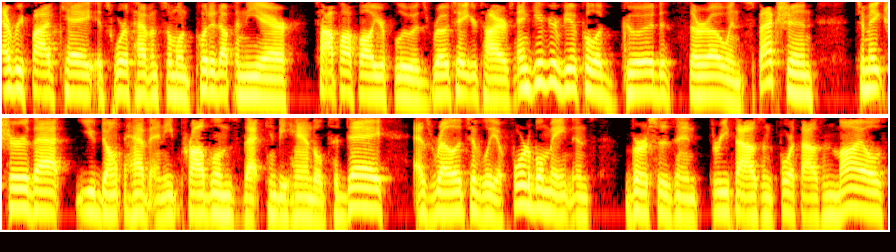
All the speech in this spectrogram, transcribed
every 5k, it's worth having someone put it up in the air, top off all your fluids, rotate your tires and give your vehicle a good thorough inspection to make sure that you don't have any problems that can be handled today as relatively affordable maintenance versus in 3,000, 4,000 miles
